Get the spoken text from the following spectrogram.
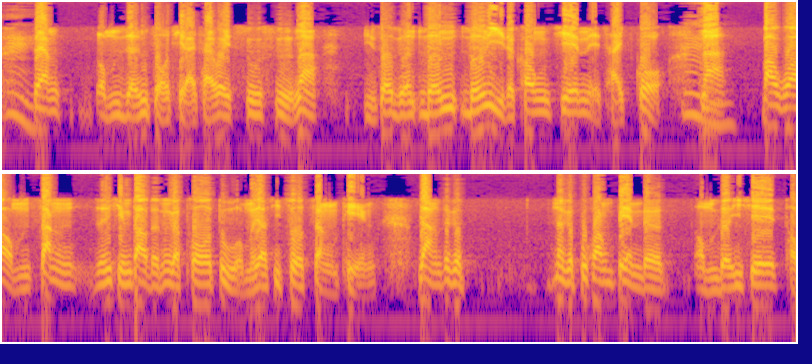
嗯，这样我们人走起来才会舒适。那比如说轮轮轮椅的空间也才够，嗯，那包括我们上人行道的那个坡度，我们要去做整平，让这个那个不方便的我们的一些同。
